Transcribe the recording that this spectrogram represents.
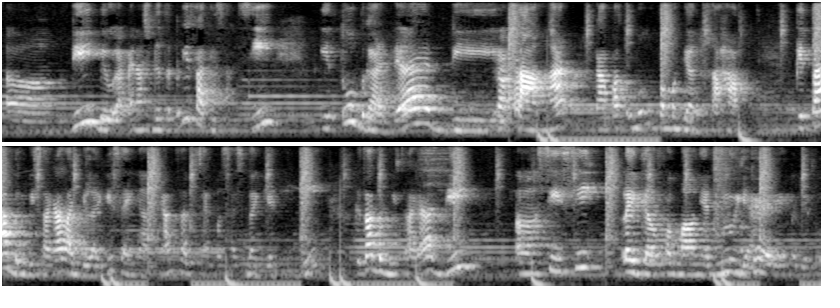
uh, di BUMN yang sudah terprivatisasi itu berada di Rapat. tangan rapat umum pemegang saham kita berbicara lagi-lagi saya ingatkan saya harus emphasize bagian ini kita berbicara di uh, sisi legal formalnya dulu ya Oke. begitu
